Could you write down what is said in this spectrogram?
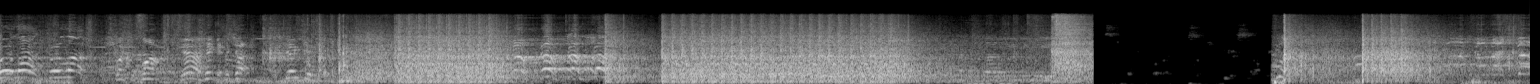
Door lock, door lock. Watch the clock. Yeah, take it. Good job. Take it. Go, go, go, go. Let's go!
